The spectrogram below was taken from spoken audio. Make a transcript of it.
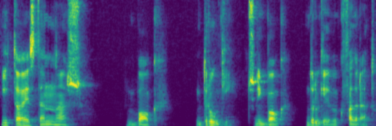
i to jest ten nasz bok drugi, czyli bok drugiego kwadratu.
